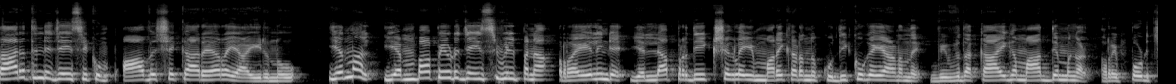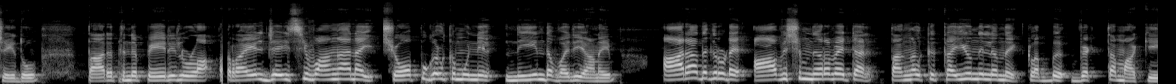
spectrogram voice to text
താരത്തിന്റെ ജേഴ്സിക്കും ആവശ്യക്കാരേറെയായിരുന്നു. എന്നാൽ എംബാപ്പയുടെ ജേഴ്സി വിൽപ്പന റയലിന്റെ എല്ലാ പ്രതീക്ഷകളെയും മറികടന്ന് കുതിക്കുകയാണെന്ന് വിവിധ കായിക മാധ്യമങ്ങൾ റിപ്പോർട്ട് ചെയ്തു. താരത്തിന്റെ പേരിലുള്ള റയൽ ജേഴ്സി വാങ്ങാനായി ഷോപ്പുകൾക്ക് മുന്നിൽ നീണ്ട വരിയാണ്. ആരാധകരുടെ ആവശ്യം നിറവേറ്റാൻ തങ്ങൾക്ക് കഴിയുന്നില്ലെന്ന് ക്ലബ്ബ് വ്യക്തമാക്കി.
